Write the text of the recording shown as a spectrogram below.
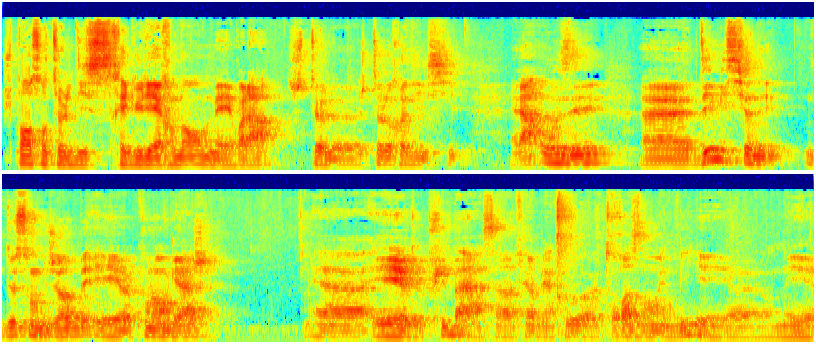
Je pense on te le dit régulièrement, mais voilà, je te le, je te le redis ici. elle a osé démissionner de son job et qu'on l'engage. et depuis, bah, ça va faire bientôt trois ans et demi et on est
